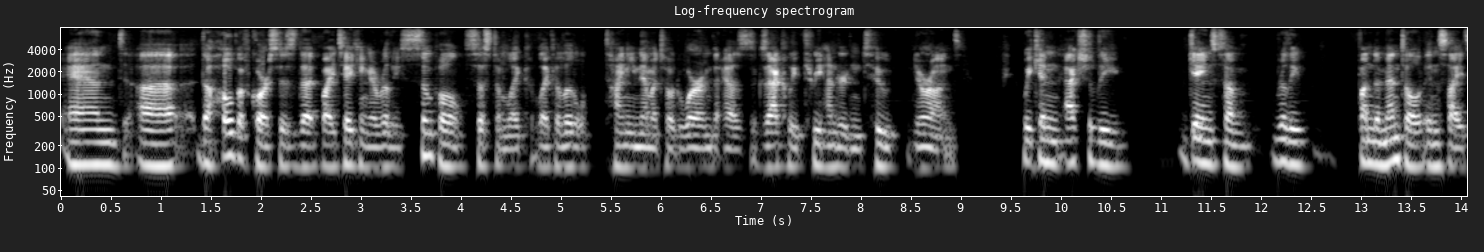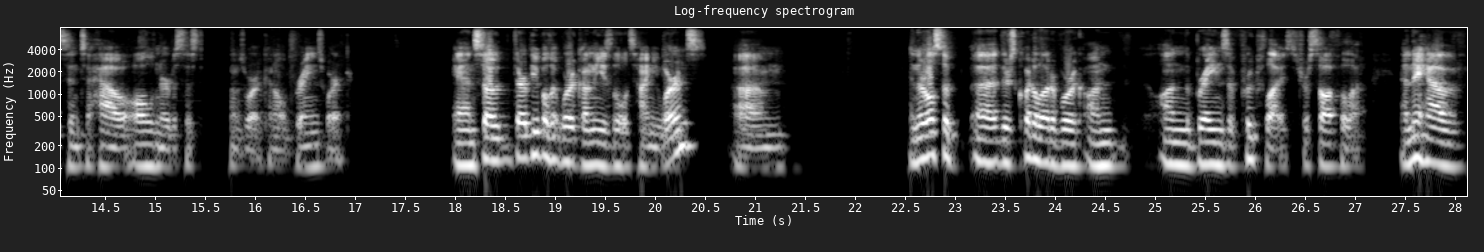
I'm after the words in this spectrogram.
And uh, the hope, of course, is that by taking a really simple system like like a little tiny nematode worm that has exactly 302 neurons, we can actually gain some really fundamental insights into how all nervous systems work and all brains work. And so there are people that work on these little tiny worms. Um, and there also uh, there's quite a lot of work on on the brains of fruit flies, Drosophila, and they have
